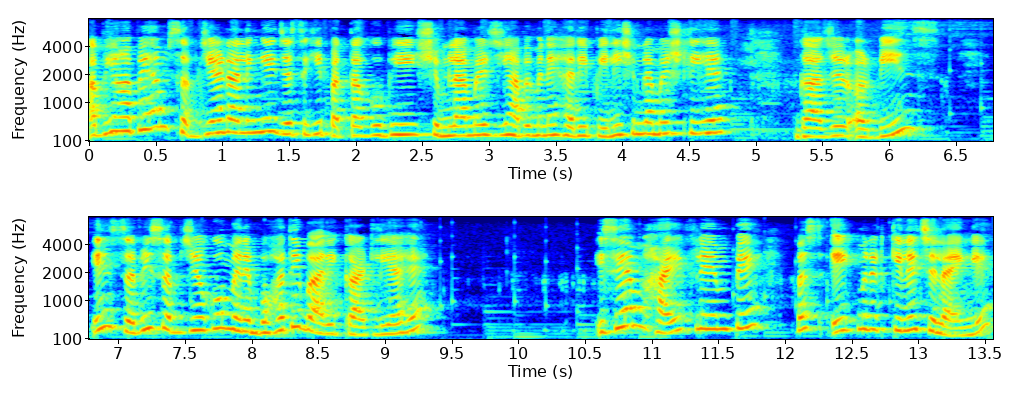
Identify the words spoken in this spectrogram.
अब यहाँ पे हम सब्ज़ियाँ डालेंगे, जैसे कि पत्ता गोभी, शिमला मिर्च, यहाँ पे मैंने हरी पीली शिमला मिर्च ली है, गाजर और बीन्स। इन सभी सब्जियों को मैंने बहुत ही बारीक काट लिया है। इसे हम हाई फ्लेम पे बस एक मिनट के लिए चलाएँगे।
